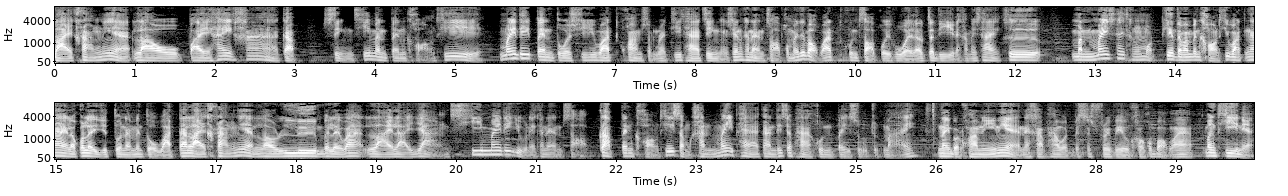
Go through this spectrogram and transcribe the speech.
หลายครั้งเนี่ยเราไปให้ค่ากับสิ่งที่มันเป็นของที่ไม่ได้เป็นตัวชี้วัดความสำเร็จที่แท้จริง อย่างเช่นคะแนนสอบผมไม่ได้บอกว่าคุณสอบห่วยๆแล้วจะดีนะครับไม่ใช่ คือ มันไม่ใช่ทั้งหมดเพียงแต่มันเป็นของที่วัดง่าย เราก็เลยยึดตัวนั้นเป็นตัววัด แต่หลายครั้งเนี่ยเราลืมไปเลยว่าหลายๆ อย่างที่ไม่ได้อยู่ในคะแนนสอบ กลับเป็นของที่สำคัญไม่แพ้กันที่จะพาคุณไปสู่จุดหมาย ในบทความนี้เนี่ยนะครับ Harvard Business Review เขาก็บอกว่าบางทีเนี่ย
